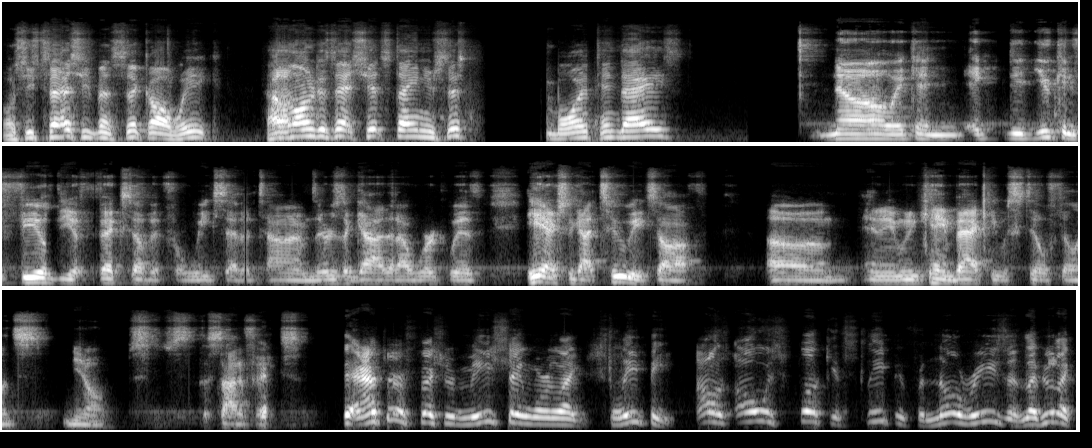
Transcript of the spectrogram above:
Well, she says she's been sick all week. How long does that shit stay in your system, boy? Ten days? No, it can. It, you can feel the effects of it for weeks at a time. There's a guy that I worked with. He actually got two weeks off, um, and when he came back, he was still feeling, you know, s- s- the side effects. the after effects with me saying were like sleepy. I was always fucking sleeping for no reason. Like people like,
